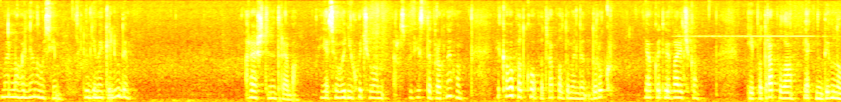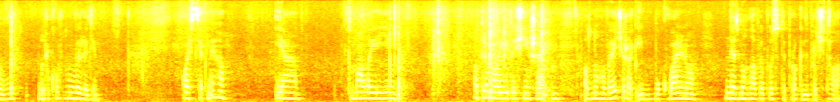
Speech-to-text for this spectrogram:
Мирного дня нам усім. Людям, які люди. Решті не треба. Я сьогодні хочу вам розповісти про книгу, яка випадково потрапила до мене до рук. Дякую тобі, Валічка. І потрапила, як не дивно, в друкованому вигляді. Ось ця книга. Я мала її, отримала її точніше одного вечора і буквально не змогла випустити, поки не прочитала.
